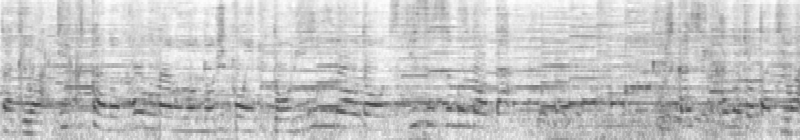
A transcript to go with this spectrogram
たちは幾多の困難を乗り越えドリームロードを突き進むのだ。しかし彼女たちは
